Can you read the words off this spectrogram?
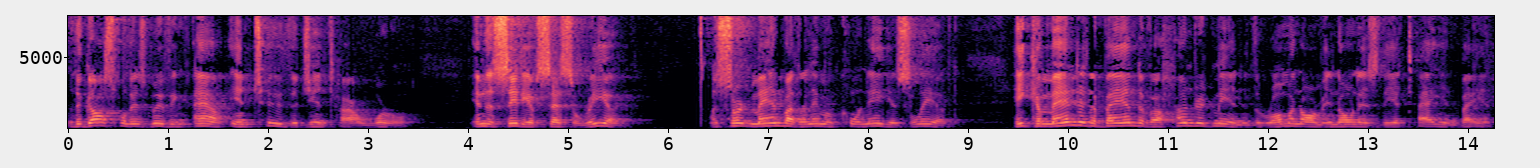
the gospel is moving out into the Gentile world. In the city of Caesarea, a certain man by the name of Cornelius lived. He commanded a band of a hundred men in the Roman army known as the Italian band.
